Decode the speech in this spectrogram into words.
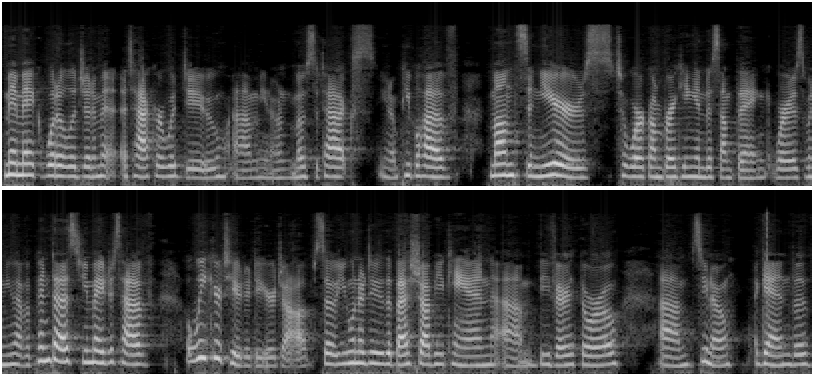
mimic what a legitimate attacker would do. Um, you know, most attacks, you know, people have months and years to work on breaking into something, whereas when you have a pen test, you may just have a week or two to do your job. So you want to do the best job you can, um, be very thorough. Um, so you know, again, the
